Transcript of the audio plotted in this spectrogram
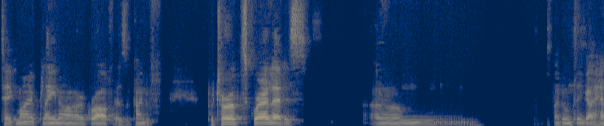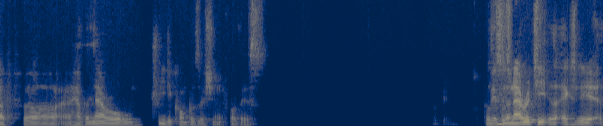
take my planar graph as a kind of perturbed square lattice, um, I don't think I have uh, I have a narrow tree decomposition for this. So the This is- planarity is actually uh,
